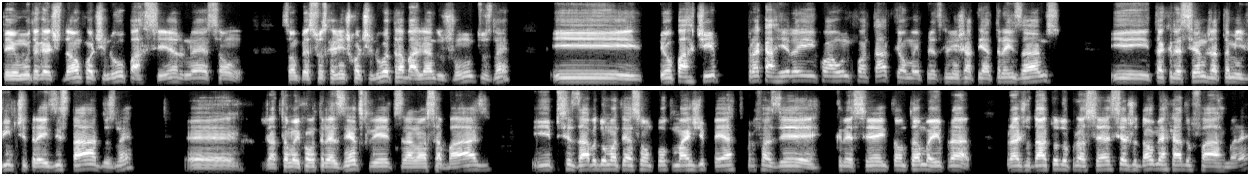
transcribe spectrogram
Tenho muita gratidão, continuo parceiro, né? São são pessoas que a gente continua trabalhando juntos, né? E eu parti para a carreira aí com a Único Contato, que é uma empresa que a gente já tem há três anos e está crescendo, já estamos em 23 estados, né? É, já estamos aí com 300 clientes na nossa base e precisava de uma atenção um pouco mais de perto para fazer crescer, então estamos aí para para ajudar todo o processo e ajudar o mercado farma, né?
